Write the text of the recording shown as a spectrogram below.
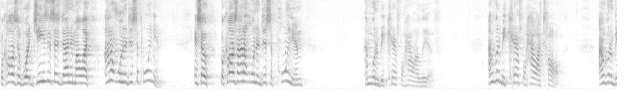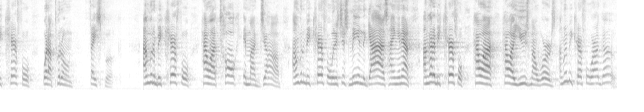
because of what Jesus has done in my life, I don't want to disappoint Him. And so, because I don't want to disappoint Him, I'm going to be careful how I live. I'm going to be careful how I talk. I'm going to be careful what I put on Facebook. I'm going to be careful how I talk in my job. I'm going to be careful when it's just me and the guys hanging out. I'm going to be careful how I, how I use my words. I'm going to be careful where I go.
